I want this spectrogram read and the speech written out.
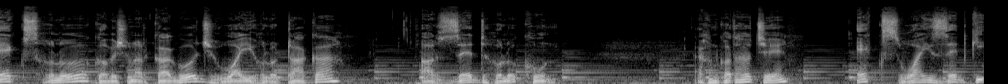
X হলো গবেষণার কাগজ ওয়াই হলো টাকা, আর জেড হলো খুন। এখন কথা হচ্ছে এক্স ওয়াই জেড কি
